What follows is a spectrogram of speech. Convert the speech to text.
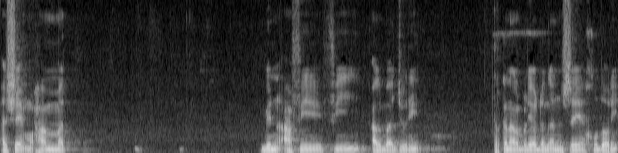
Syekh Muhammad bin Afifi Al-Bajuri. Terkenal beliau dengan Syekh Khudori.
